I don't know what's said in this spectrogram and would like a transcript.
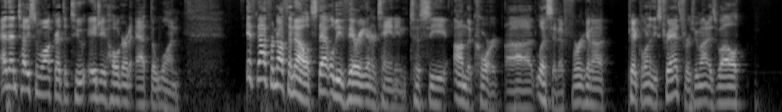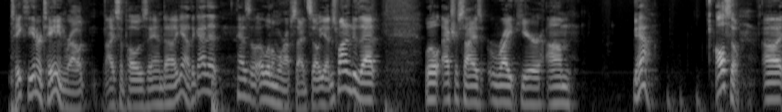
And then Tyson Walker at the two, AJ Hoggard at the one. If not for nothing else, that will be very entertaining to see on the court. Uh, listen, if we're going to pick one of these transfers, we might as well take the entertaining route, I suppose. And uh, yeah, the guy that has a, little more upside. So yeah, just want to do that little exercise right here. Um, yeah. Also, uh,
